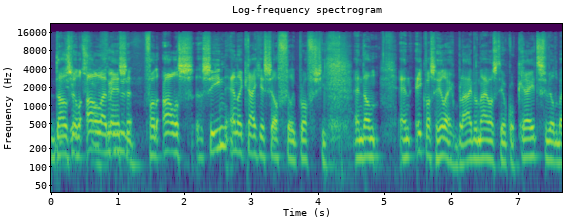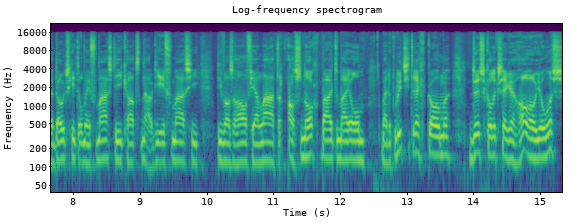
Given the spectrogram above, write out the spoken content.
Dan zullen allerlei vinden. mensen van alles zien en dan krijg je self-fulfilling prophecy. En, dan, en ik was heel erg blij. Bij mij was het heel concreet. Ze wilden mij doodschieten om informatie die ik had. Nou, die informatie die was een half jaar later alsnog buiten mij om bij de politie terechtgekomen. Dus kon ik zeggen, ho ho jongens,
